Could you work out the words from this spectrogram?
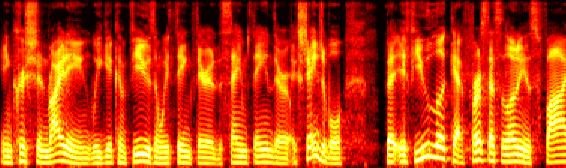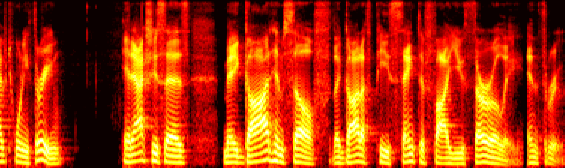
in Christian writing, we get confused and we think they're the same thing, they're exchangeable. But if you look at 1 Thessalonians 5:23, it actually says, "May God himself, the God of peace, sanctify you thoroughly and through.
